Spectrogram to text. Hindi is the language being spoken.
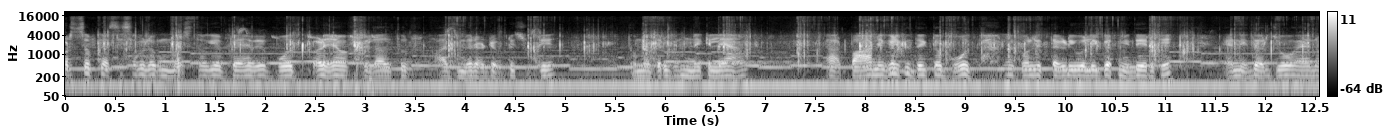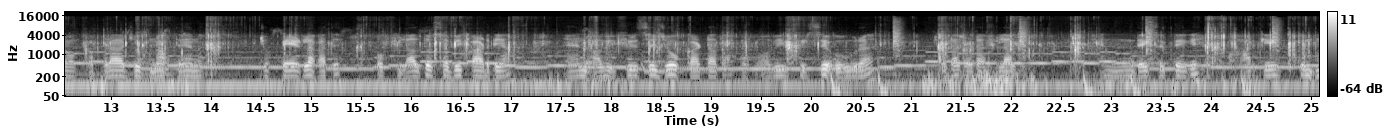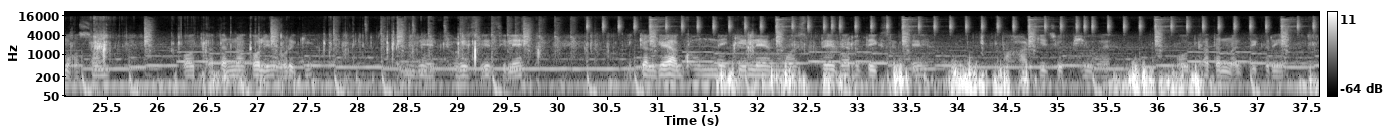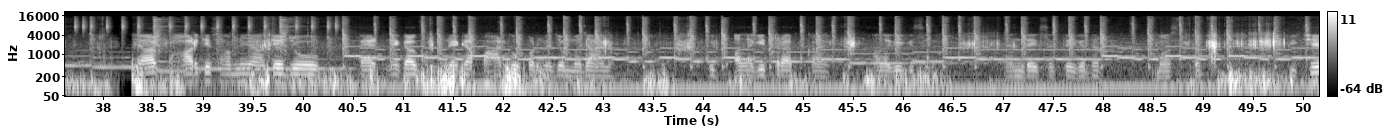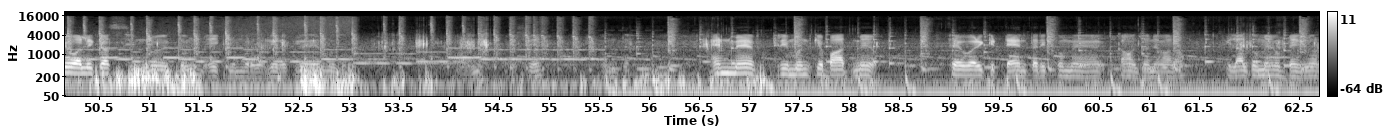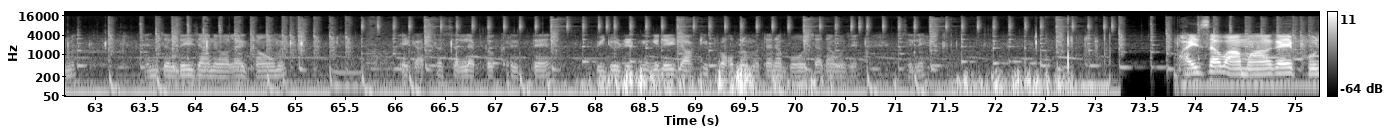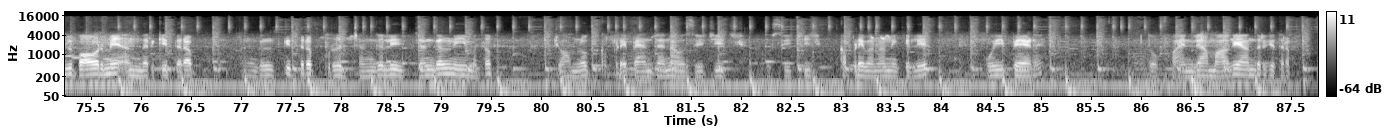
व्हाट्सअप कैसे सब लोग? मस्त हो गए। भी बहुत बड़े हैं फ़िलहाल तो आज मेरा ड्यूटी छुट्टी है तो मैं इधर घूमने के लिए आया हूँ। यार, बाहर निकल के देखता हूँ, बहुत भयानक वाली तगड़ी वाली गर्मी दे है। एंड इधर जो है ना, कपड़ा जो बनाते हैं ना, जो पेड़ लगाते वो फ़िलहाल तो सभी काट दिया। एंड अभी फिर से जो काटा था, वो अभी फिर से उग रहा है। छोटा छोटा फ़िलहाल। एंड देख सकते हैं कि बाहर के तो मौसम बहुत खतरनाक वाली हो रही है। मैं थोड़ी सी इसलिए निकल गया घूमने के लिए, मस्त इधर देख सकते हैं। पहाड़ की जो व्यू है, बहुत खतरनाक दिख रही है। यार, पहाड़ के सामने आके जो बैठने का, घूमने का पहाड़ के ऊपर में जो मज़ा है ना, कुछ अलग ही तरह का है, अलग ही किस्म का। देख सकते हैं इधर मस्त। पीछे वाले का सीन जो एकदम एक नंबर वाले हैं, मुझे। एंड मैं थ्री मंथ के बाद में फेबर की टेन तारीख को मैं गाँव जाने वाला हूँ। फ़िलहाल तो मैं हूँ बेंगलोर में। एंड जल्दी ही जाने वाला है गाँव में। एक अच्छा सा लैपटॉप खरीदते हैं। वीडियो एडिटिंग के लिए जाके प्रॉब्लम होता है ना बहुत ज़्यादा मुझे। इसलिए। भाई साहब, हम आ गए फुल पावर में अंदर की तरफ़। जंगल की तरफ़, पूरा जंगल ही जंगल नहीं मतलब जो हम लोग कपड़े पहनते हैं ना, उसी चीज़ उसी चीज़ कपड़े बनाने के लिए। वही पेड़ है। तो फाइनली हम आ गए अंदर की तरफ़।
